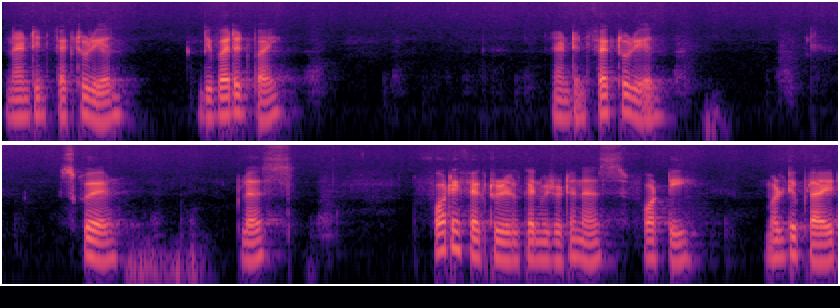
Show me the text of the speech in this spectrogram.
19 factorial divided by 19 factorial square plus 40 factorial can be written as 40 multiplied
